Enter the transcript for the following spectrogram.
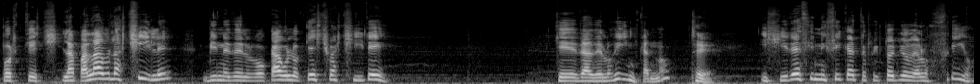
Porque la palabra Chile viene del vocablo quechua chiré, que era de los incas, ¿no? Sí. Y chiré significa territorio de los fríos.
